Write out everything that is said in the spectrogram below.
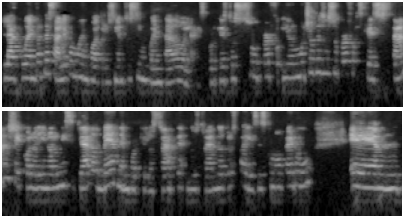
la cuenta te sale como en 450 dólares, porque estos superfoods, y muchos de esos superfoods que están en Shakeology no ni siquiera los venden porque los, los traen de otros países como Perú. Eh,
